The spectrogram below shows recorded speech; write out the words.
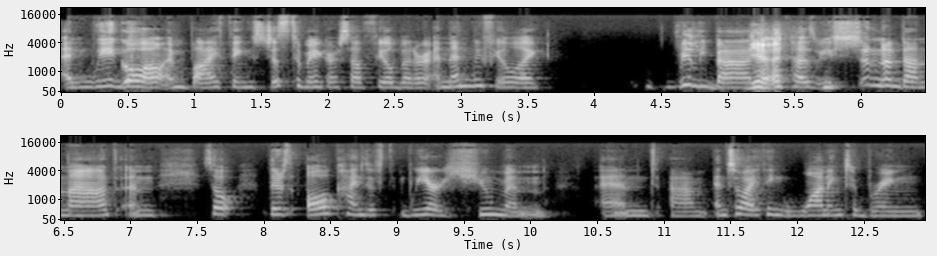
and we go out and buy things just to make ourselves feel better. And then we feel like really bad yeah. because we shouldn't have done that. And so there's all kinds of, we are human and um, and so I think wanting to bring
